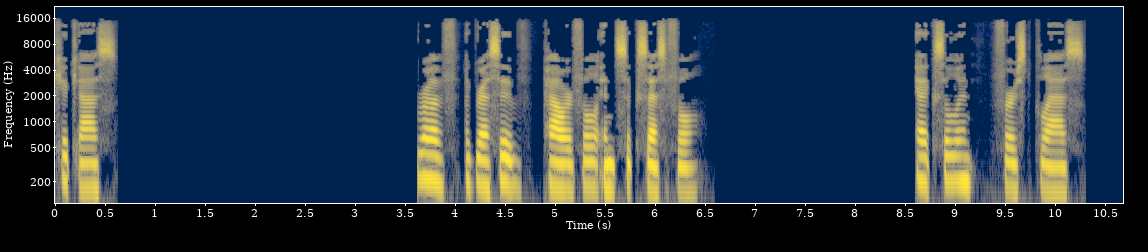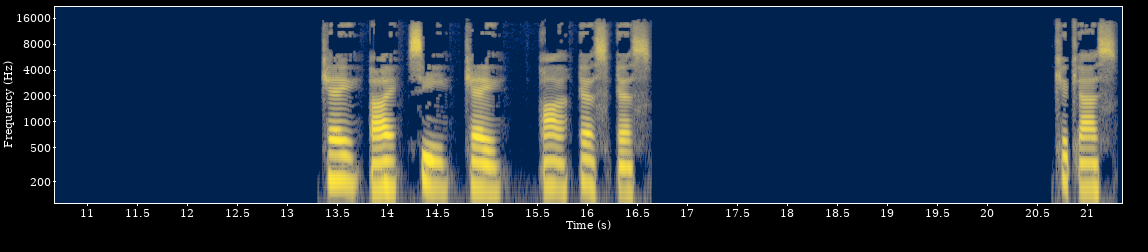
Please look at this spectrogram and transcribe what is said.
Kick ass. Rough, aggressive, powerful, and successful. Excellent, first class. K I C K A S S. Kick ass.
